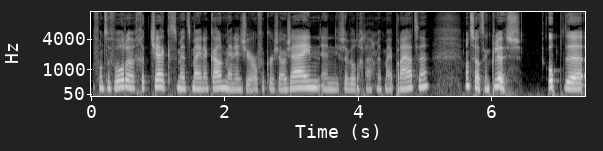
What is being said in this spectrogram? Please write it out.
van tevoren gecheckt met mijn accountmanager of ik er zou zijn. En zij wilde graag met mij praten, want ze had een klus. Op de,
